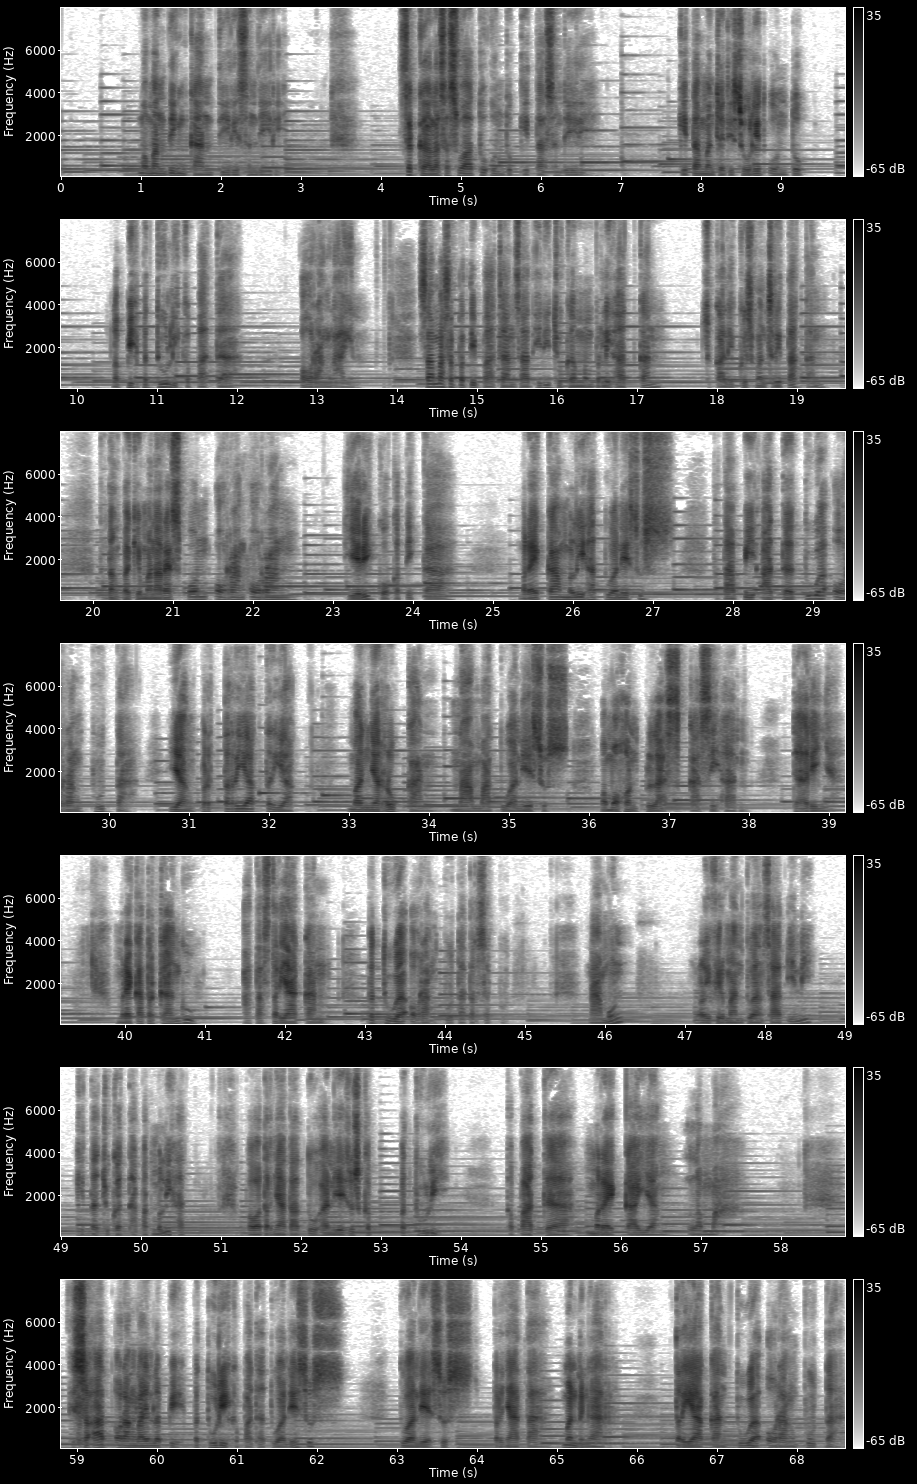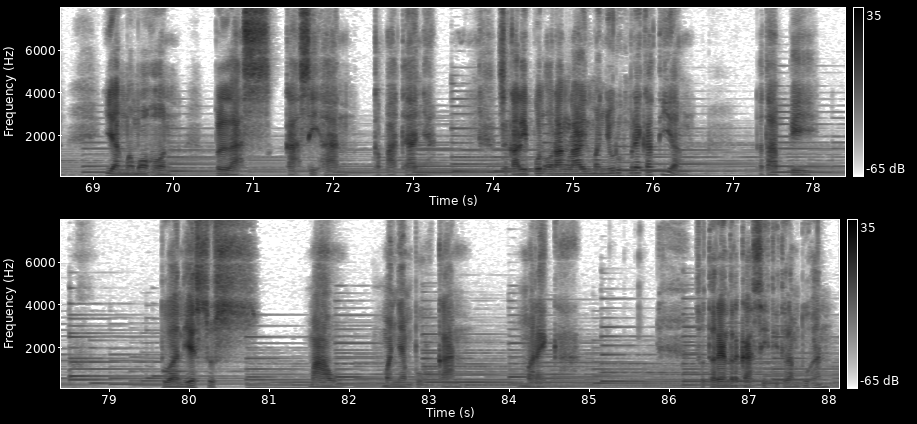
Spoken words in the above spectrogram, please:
mementingkan diri sendiri. Segala sesuatu untuk kita sendiri. Kita menjadi sulit untuk lebih peduli kepada orang lain. Sama seperti bacaan saat ini juga memperlihatkan sekaligus menceritakan tentang bagaimana respon orang-orang Yeriko ketika mereka melihat Tuhan Yesus, tetapi ada dua orang buta yang berteriak-teriak menyerukan nama Tuhan Yesus, memohon belas kasihan darinya. Mereka terganggu atas teriakan kedua orang buta tersebut. Namun, melalui firman Tuhan saat ini, kita juga dapat melihat bahwa ternyata Tuhan Yesus peduli kepada mereka yang lemah di saat orang lain lebih peduli kepada Tuhan Yesus, Tuhan Yesus ternyata mendengar teriakan dua orang buta yang memohon belas kasihan kepadanya. Sekalipun orang lain menyuruh mereka diam, tetapi Tuhan Yesus mau menyembuhkan mereka. Saudara yang terkasih di dalam Tuhan,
